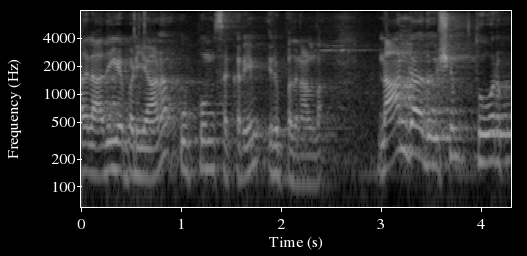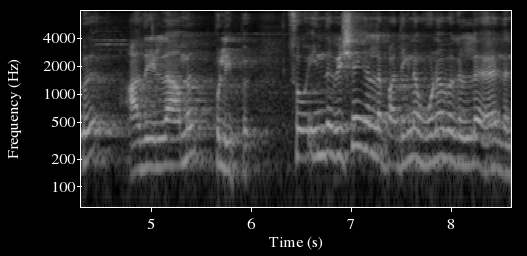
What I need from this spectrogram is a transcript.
அதில் அதிகப்படியான உப்பும் சர்க்கரையும் இருப்பதனால தான் நான்காவது விஷயம் துவர்ப்பு அது இல்லாமல் புளிப்பு. ஸோ இந்த விஷயங்களில் பார்த்தீங்கன்னா உணவுகளில் இந்த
